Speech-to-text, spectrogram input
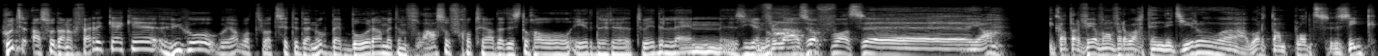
Goed, als we dan nog verder kijken, Hugo, ja, wat, wat zit er dan nog bij Bora met een Vlaas of God? Ja, dat is toch al eerder tweede lijn. Zie jij nog? Vlasov was, ja, ik had er veel van verwacht in dit Giro. Wordt dan plots ziek.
